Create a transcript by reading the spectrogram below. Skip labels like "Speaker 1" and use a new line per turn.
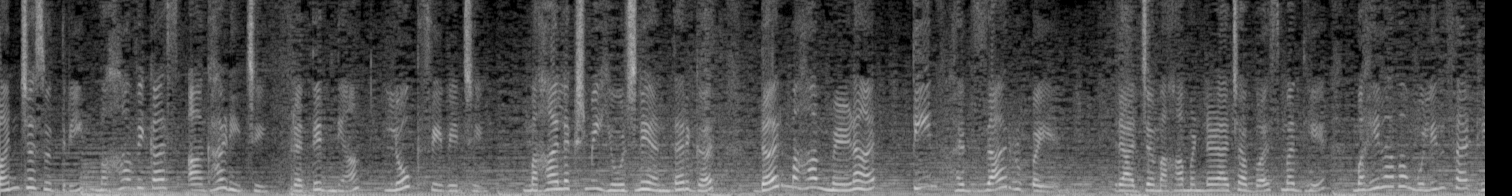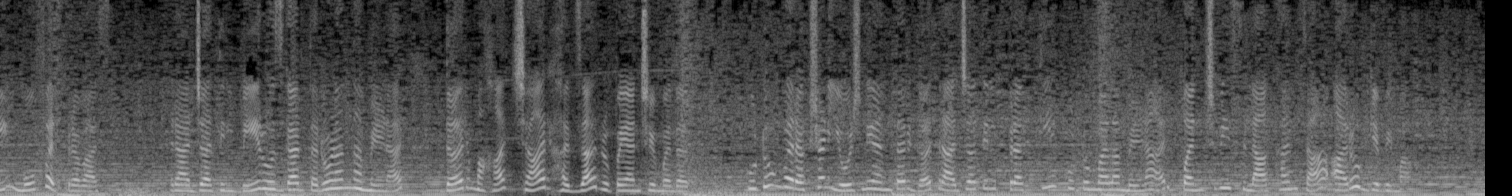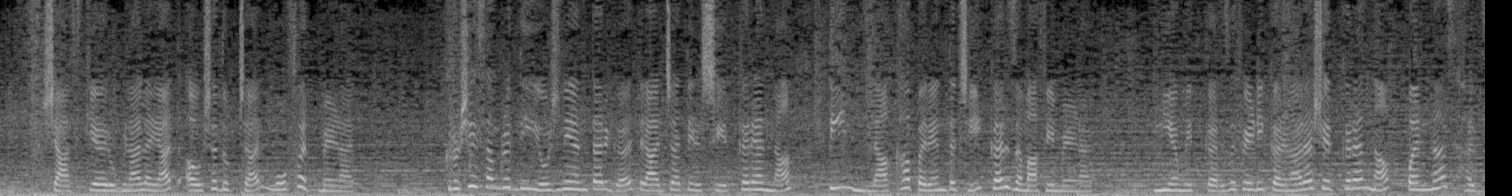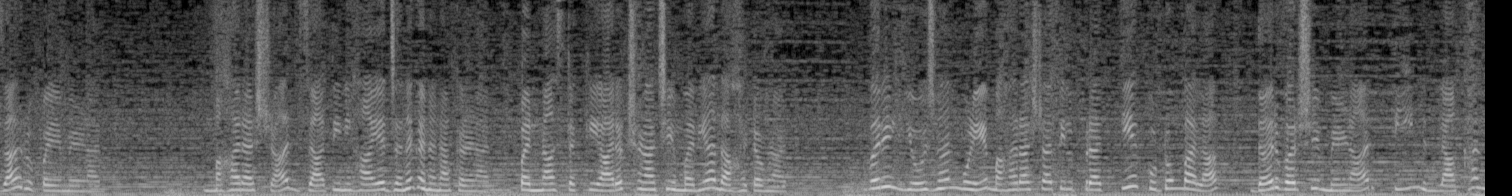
पंचसूत्री महाविकास आघाडीची प्रतिज्ञा लोकसेवेची. महालक्ष्मी योजनेअंतर्गत दरमहा मिळणार तीन हजार रुपये. राज्य महामंडळाच्या बसमध्ये महिला व मुलींसाठी मोफत प्रवास. राज्यातील बेरोजगार तरुणांना मिळणार दरमहा चार हजार रुपयांची मदत. कुटुंब रक्षण योजनेअंतर्गत राज्यातील प्रत्येक कुटुंबाला मिळणार पंचवीस लाखांचा आरोग्य विमा. शासकीय रुग्णालयात औषधोपचार मोफत मिळणार. कृषी समृद्धी योजनेअंतर्गत राज्यातील शेतकऱ्यांना तीन लाखापर्यंतची कर्जमाफी मिळणार. नियमित कर्जफेडी करणाऱ्या शेतकऱ्यांना पन्नास हजार रुपये मिळणार. महाराष्ट्रात जातीनिहाय जनगणना करणार. पन्नास टक्के आरक्षणाची मर्यादा हटवणार. वरील योजनांमुळे महाराष्ट्रातील प्रत्येक कुटुंबाला दरवर्षी मिळणार तीन लाखांचा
